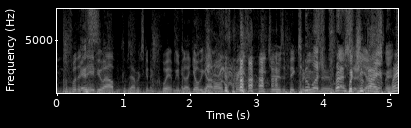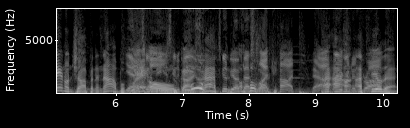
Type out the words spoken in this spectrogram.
before the debut album comes out. We're just gonna quit. We're gonna be like, yo, we got all these crazy features and big Too much pressure. But you Yeah. guys plan on dropping an album, Yeah, right? it's gonna be- it's you gonna be- guys it's gonna be our best Oh my. God, the I- album I- you're gonna I drop feel that.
